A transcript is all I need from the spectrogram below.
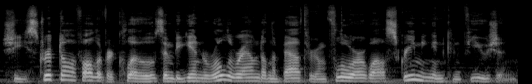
She stripped off all of her clothes and began to roll around on the bathroom floor while screaming in confusion.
